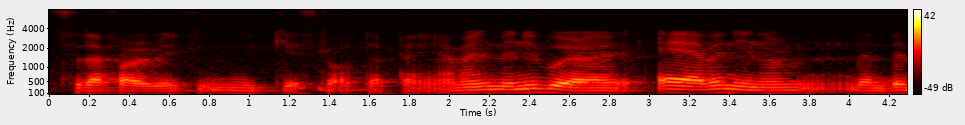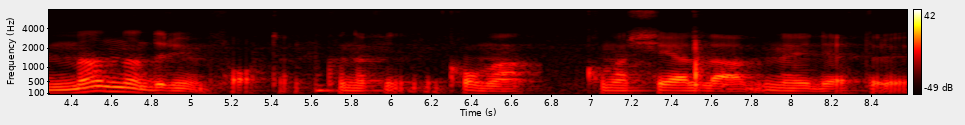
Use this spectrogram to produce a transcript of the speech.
så därför har det blivit mycket statliga pengar. Men, men nu börjar det även inom den bemannade rymdfarten kunna komma kommersiella möjligheter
